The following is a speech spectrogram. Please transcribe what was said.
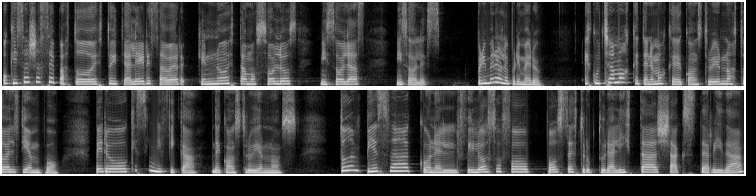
o quizás ya sepas todo esto y te alegre saber que no estamos solos, ni solas, ni soles. Primero lo primero. Escuchamos que tenemos que deconstruirnos todo el tiempo, pero ¿qué significa deconstruirnos? Todo empieza con el filósofo postestructuralista Jacques Derrida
